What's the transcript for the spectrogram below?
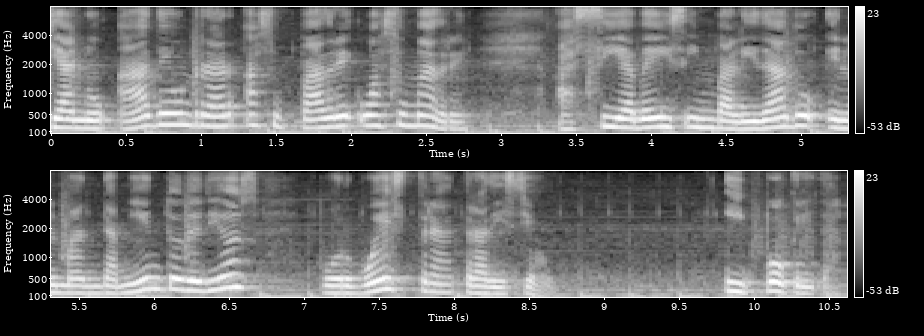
Ya no ha de honrar a su padre o a su madre Así habéis invalidado el mandamiento de Dios por vuestra tradición. Hipócrita.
